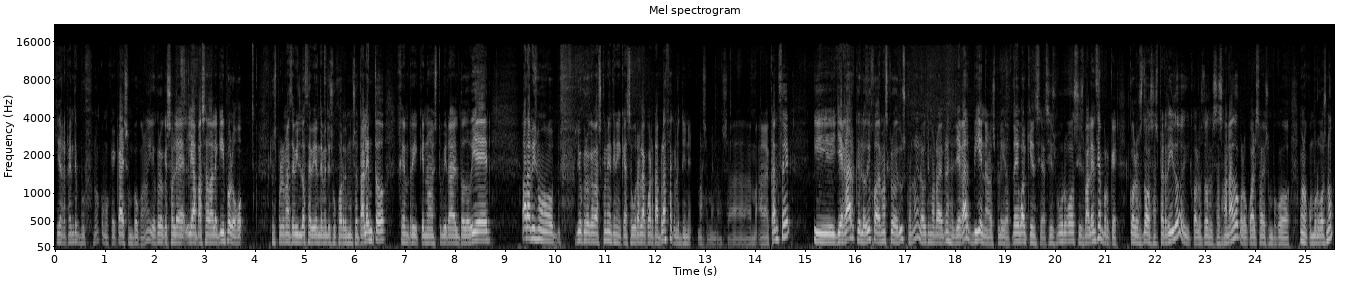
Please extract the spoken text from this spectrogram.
y de repente, puf, ¿no? Como que caes un poco, ¿no? Yo creo que eso le, ha pasado al equipo, luego los problemas de 12, evidentemente es un jugador de mucho talento, Henry que no estuviera del todo bien. Ahora mismo yo creo que Vasconia tiene que asegurar la cuarta plaza, que lo tiene más o menos a, al alcance, y llegar, que lo dijo además creo de Dusko, ¿no? En la última rueda de prensa, llegar bien a los playoffs, da igual quién sea, si es Burgos, si es Valencia, porque con los dos has perdido y con los dos les has ganado, con lo cual sabes un poco, bueno, con Burgos no,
